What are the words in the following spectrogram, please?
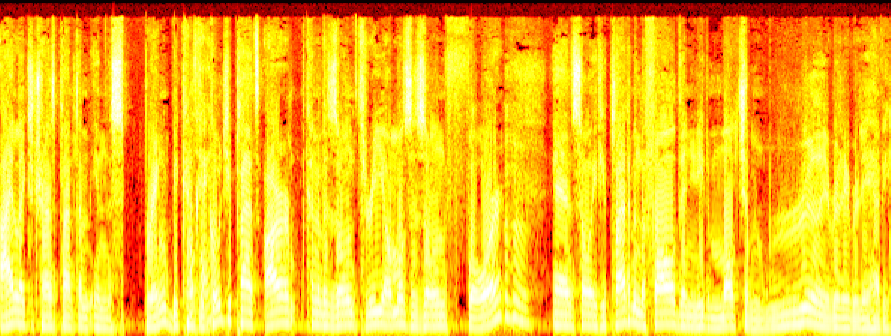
I like to transplant them in the spring because Okay. the goji plants are kind of a zone three, almost a zone 4 Mm-hmm. And so if you plant them in the fall, then you need to mulch them really, really, really heavy.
